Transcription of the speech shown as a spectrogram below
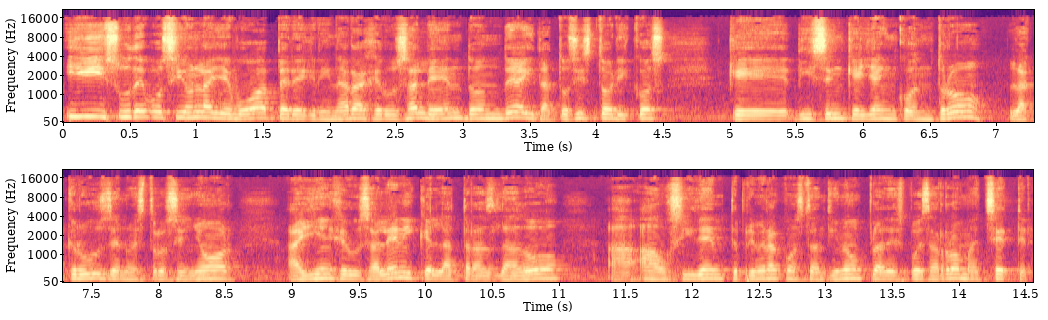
y su devoción la llevó a peregrinar a Jerusalén, donde hay datos históricos que dicen que ella encontró la cruz de nuestro Señor ahí en Jerusalén y que la trasladó a, Occidente, primero a Constantinopla, después a Roma, etc.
